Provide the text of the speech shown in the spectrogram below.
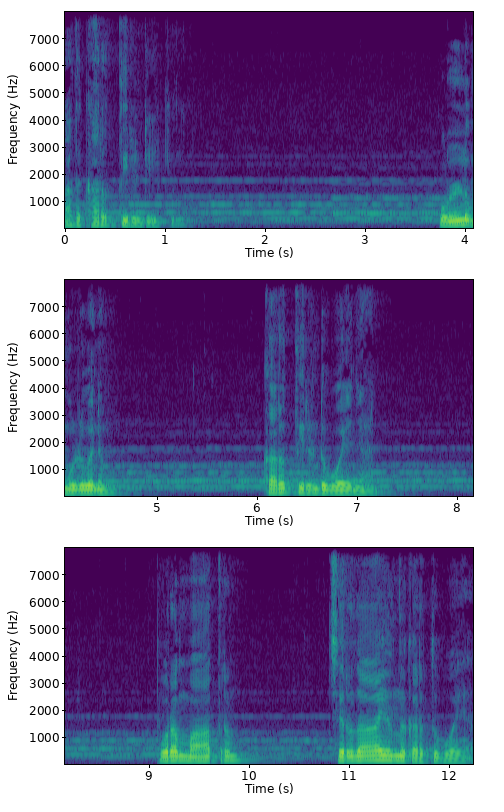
അത് കറുത്തിരുണ്ടിരിക്കുന്നു. ഉള്ളു മുഴുവനും കറുത്തിരുണ്ടുപോയ ഞാൻ. പുറം മാത്രം ചെറുതായൊന്ന് കറുത്തുപോയ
